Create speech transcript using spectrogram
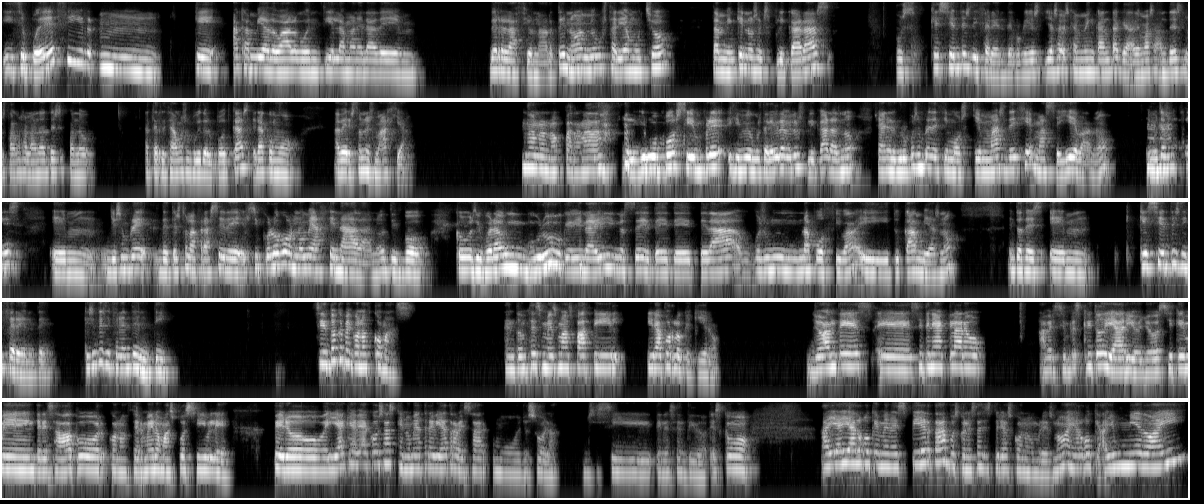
¿Y se puede decir mm, que ha cambiado algo en ti en la manera de, de relacionarte? ¿no? A mí me gustaría mucho también que nos explicaras pues, ¿qué sientes diferente? Porque ya sabes que a mí me encanta, que además antes, lo estábamos hablando antes, cuando aterrizamos un poquito el podcast, era como, a ver, esto no es magia. No, no, no, para nada. El grupo siempre, y me gustaría que también lo explicaras, ¿no? O sea, en el grupo siempre decimos, quien más deje, más se lleva, ¿no? Y muchas veces Em, yo siempre detesto la frase de el psicólogo no me hace nada, ¿no? Tipo, como si fuera un gurú que viene ahí, no sé, te, da pues una pócima y tú cambias, ¿no? Entonces, em, ¿qué sientes diferente? ¿Qué sientes diferente en ti? Siento que me conozco más. Entonces me es más fácil ir a por lo que quiero. Yo antes eh, sí tenía claro a ver, siempre he escrito diario, yo sí que me interesaba por conocerme lo más posible, pero veía que había cosas que no me atrevía a atravesar como yo sola. No sé si tiene sentido. Es como, ahí hay algo que me despierta, pues con estas historias con hombres, ¿no? Hay algo que, hay un miedo ahí,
